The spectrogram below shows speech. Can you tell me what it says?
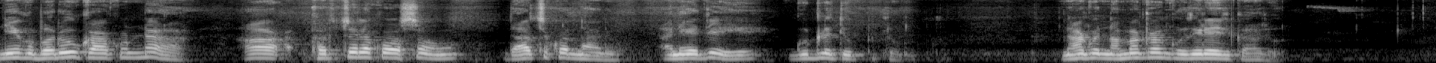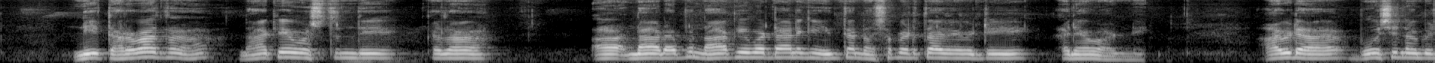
నీకు బరువు కాకుండా ఆ ఖర్చుల కోసం దాచుకున్నాను అనేది గుడ్లు తిప్పుతూ. నాకు నమ్మకం కుదిరేది కాదు. నీ తర్వాత నాకే వస్తుంది కదా? నా డబ్బు నాకు ఇవ్వడానికి ఇంత నష్టపెడతావేమిటి? అనేవాడిని. ఆవిడ బోసిన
